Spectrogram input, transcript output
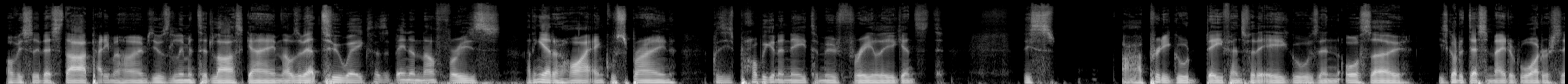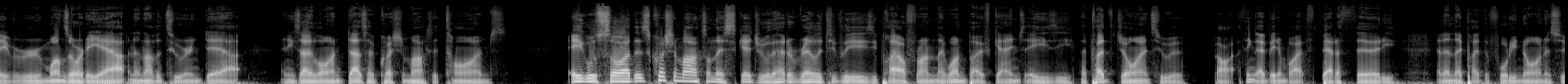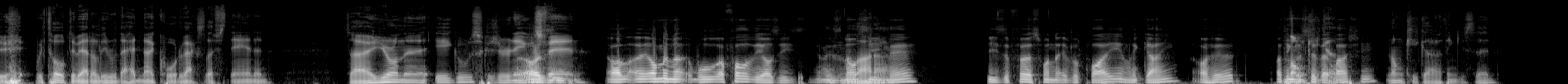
Obviously, their star, Patty Mahomes, he was limited last game. That was about two weeks. Has it been enough for his. I think he had a high ankle sprain because he's probably going to need to move freely against this uh, pretty good defense for the Eagles. And also, he's got a decimated wide receiver room. One's already out, and another two are in doubt. And his O line does have question marks at times. Eagles side, there's question marks on their schedule. They had a relatively easy playoff run. They won both games easy. They played the Giants, who were, I think they beat them by about a 30. And then they played the 49ers, who we talked about a little. They had no quarterbacks left standing. So you're on the Eagles because you're an Eagles Aussie. fan. I'm an, well, I follow the Aussies, and there's an Aussie in there. He's the first one to ever play in the game. I heard. I think I said that last year. Non kicker, I think you said.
